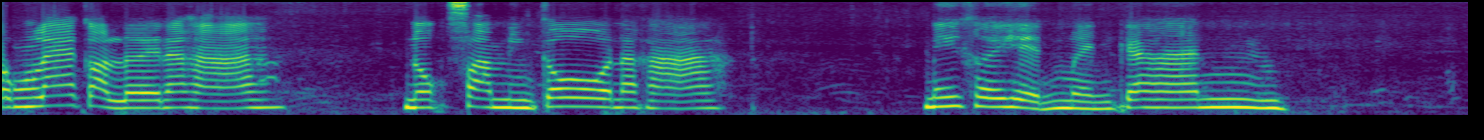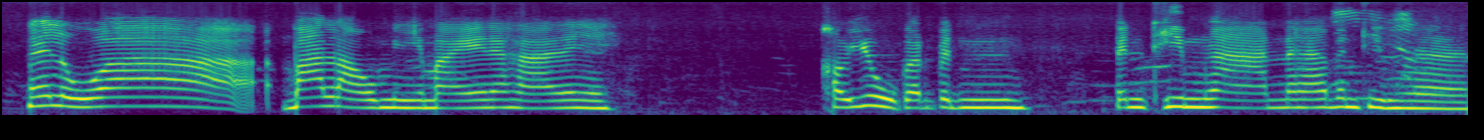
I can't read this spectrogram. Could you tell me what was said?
ตรงแรกก่อนเลยนะคะ นกฟลามิงโก้นะคะ ไม่เคยเห็นเหมือนกัน ไม่รู้ว่าบ้านเรามีไหมนะคะ นี่เขาอยู่กันเป็นเป็นทีมงานนะคะ เป็นทีมงาน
